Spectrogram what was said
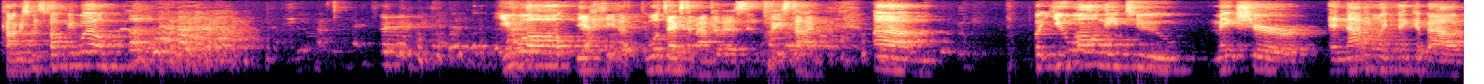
Congressman's taught me well. You all, yeah, yeah, we'll text him after this and FaceTime. Um, but you all need to make sure and not only think about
